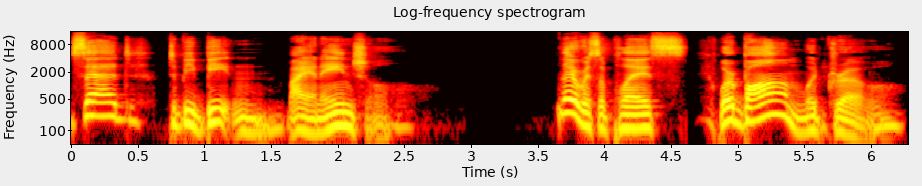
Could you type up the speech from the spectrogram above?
said to be beaten by an angel. There was a place where balm would grow,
